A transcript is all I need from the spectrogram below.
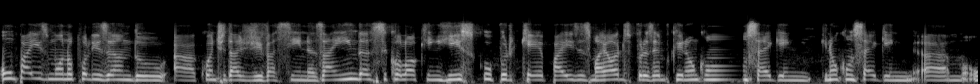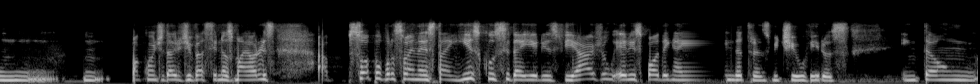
Um país monopolizando a quantidade de vacinas ainda se coloca em risco porque países maiores, por exemplo, que não conseguem, que não conseguem um, um uma quantidade de vacinas maiores, a sua população ainda está em risco, se daí eles viajam, eles podem ainda transmitir o vírus. Então,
